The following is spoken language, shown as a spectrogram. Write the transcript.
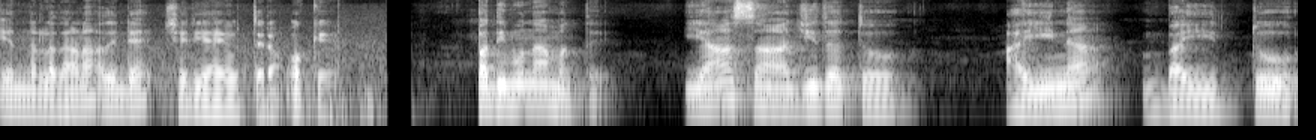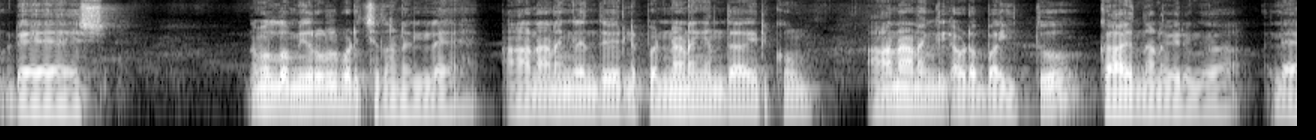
എന്നുള്ളതാണ് അതിന്റെ ശരിയായ ഉത്തരം. ഓക്കെ. പതിമൂന്നാമത്തെ. യാ സാജിദത്തു ഐന ബൈത്തു ഡാഷ്. നമ്മൾ ലൊമീറുകൾ പഠിച്ചതാണല്ലേ? ആണാണെങ്കിൽ എന്ത് വരില്ല പെണ്ണാണെങ്കിൽ എന്തായിരിക്കും? ആണാണെങ്കിൽ അവിടെ ബൈത്തു ക എന്നാണ് വരുക അല്ലേ?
